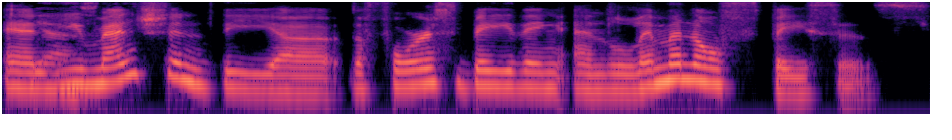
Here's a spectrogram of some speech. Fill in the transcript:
and yes. you mentioned the uh, the forest bathing and liminal spaces.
